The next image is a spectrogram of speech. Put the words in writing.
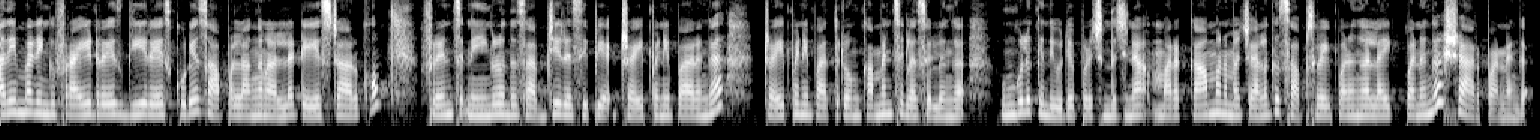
அதே மாதிரி நீங்கள் ஃப்ரைட் ரைஸ் கீ ரைஸ் கூட சாப்பிட்லாங்க. நல்ல டேஸ்ட்டாக இருக்கும். ஃப்ரெண்ட்ஸ் நீங்களும் இந்த சப்ஜி ரெசிபியை ட்ரை பண்ணி பாருங்கள் ட்ரை பண்ணி பார்த்துட்டு உங்கள் கமெண்ட்ஸில் சொல்லுங்கள் உங்களுக்கு இந்த வீடியோ பிடிச்சிருந்துச்சுன்னா மறக்காமல் நம்ம சேனலுக்கு சப்ஸ்கிரைப் பண்ணுங்கள் லைக் பண்ணுங்கள் ஷேர் பண்ணுங்கள்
